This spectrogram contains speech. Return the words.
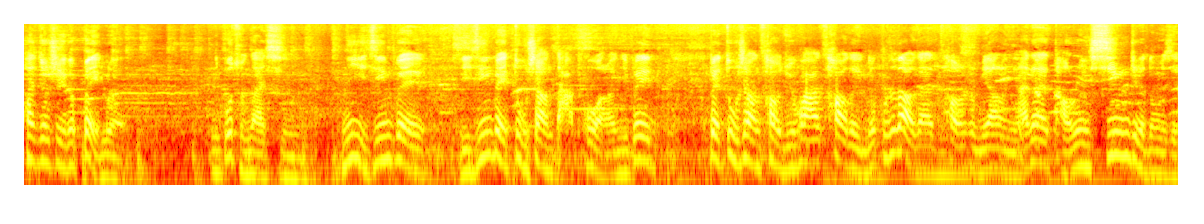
它就是一个悖论，你不存在心，你已经被已经被杜尚打破了，你被被杜尚操菊花操的你都不知道该操成什么样了，你还在讨论心这个东西，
